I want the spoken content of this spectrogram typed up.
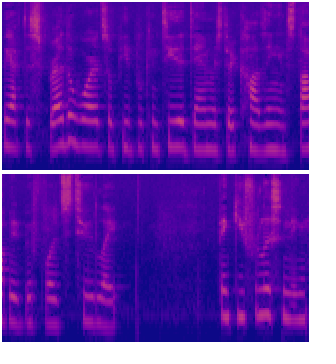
We have to spread the word so people can see the damage they're causing and stop it before it's too late. Thank you for listening.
